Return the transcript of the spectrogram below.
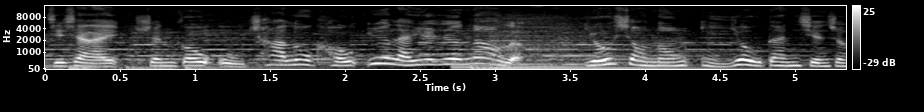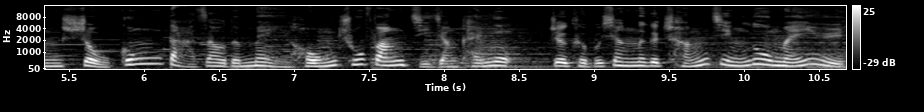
接下来，深沟五岔路口越来越热闹了。由小农以幼丹先生手工打造的美红厨房即将开幕。这可不像那个长颈鹿美语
